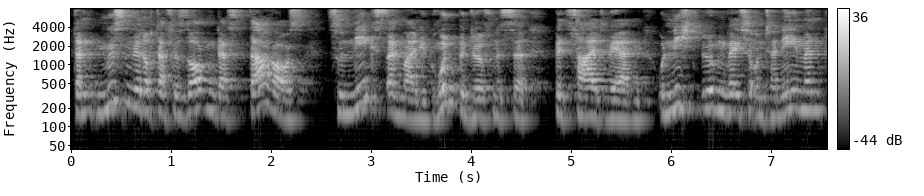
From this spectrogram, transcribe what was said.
dann müssen wir doch dafür sorgen, dass daraus zunächst einmal die Grundbedürfnisse bezahlt werden und nicht irgendwelche Unternehmen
